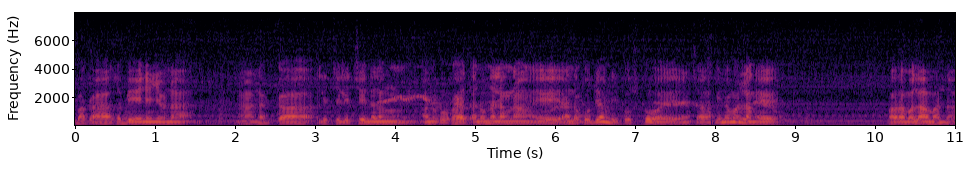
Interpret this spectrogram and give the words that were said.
baka sabihin ninyo na ah, nagka-litsi-litsi na lang ano ko, kahit ano na lang na eh, ano ko diyan, i-post ko. Eh, sa akin naman lang, eh, para malaman na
